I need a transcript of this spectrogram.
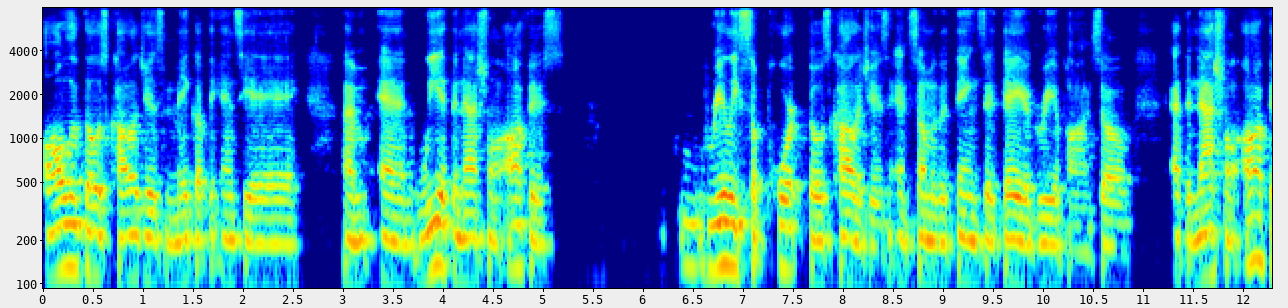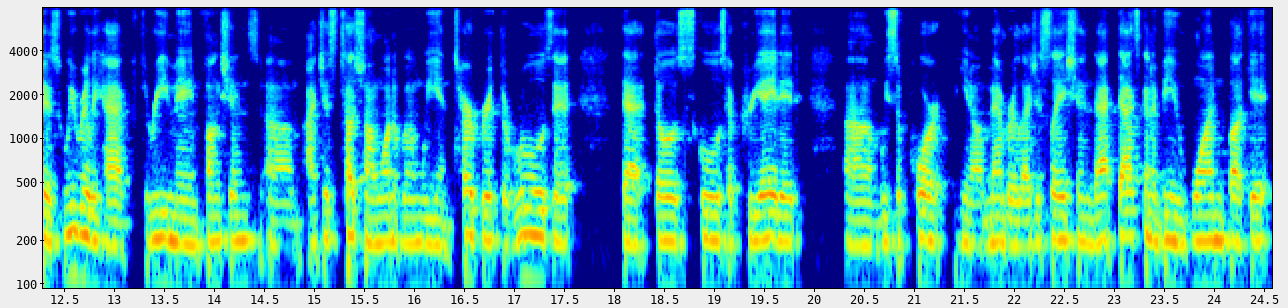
all of those colleges make up the NCAA. Um, and we at the national office really support those colleges and some of the things that they agree upon. So at the national office, we really have three main functions. Um, I just touched on one of them. We interpret the rules that that those schools have created. Um, we support, you know, member legislation. That that's going to be one bucket.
